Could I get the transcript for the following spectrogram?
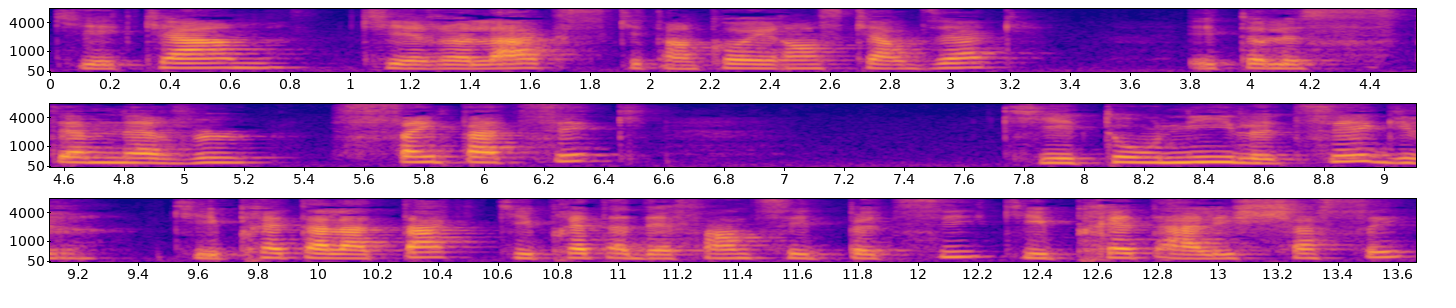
qui est calme, qui est relax, qui est en cohérence cardiaque. Et tu as le système nerveux sympathique, qui est Tony le tigre, qui est prêt à l'attaque, qui est prêt à défendre ses petits, qui est prêt à aller chasser,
